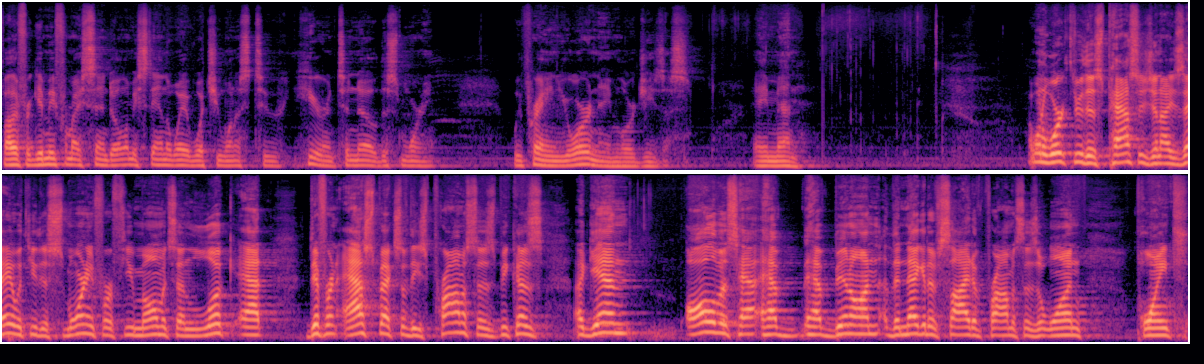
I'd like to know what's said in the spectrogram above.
Father, forgive me for my sin. Don't let me stand in the way of what you want us to hear and to know this morning. We pray in your name, Lord Jesus. Amen. I want to work through this passage in Isaiah with you this morning for a few moments and look at different aspects of these promises because, again, all of us have, have, have been on the negative side of promises at one point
